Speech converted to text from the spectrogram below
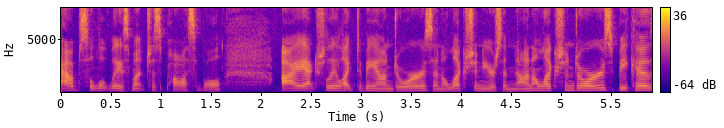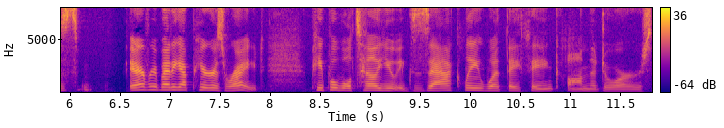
absolutely as much as possible. I actually like to be on doors in election years and non election doors because everybody up here is right. People will tell you exactly what they think on the doors.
